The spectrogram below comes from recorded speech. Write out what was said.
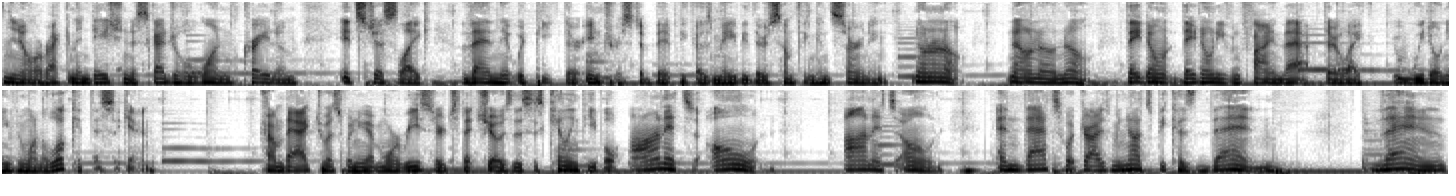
you know, a recommendation to schedule one kratom, it's just like then it would pique their interest a bit because maybe there's something concerning. No, no, no. No, no, no. They don't they don't even find that. They're like, we don't even want to look at this again. Come back to us when you have more research that shows this is killing people on its own. On its own. And that's what drives me nuts because then then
